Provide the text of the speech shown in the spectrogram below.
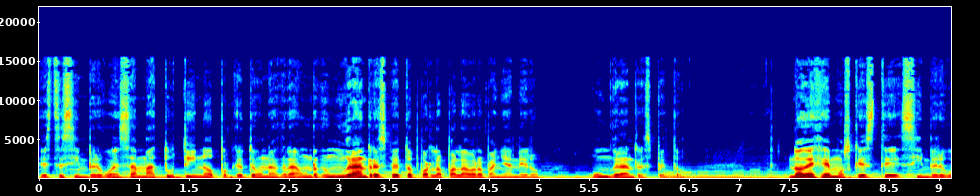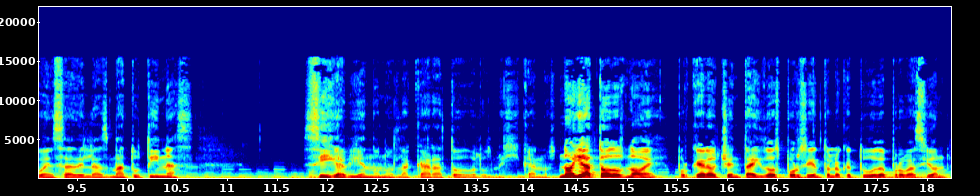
este sinvergüenza matutino, porque yo tengo gran, un, un gran respeto por la palabra mañanero, un gran respeto. No dejemos que este sinvergüenza de las matutinas siga viéndonos la cara a todos los mexicanos. No ya todos, no, ¿eh? Porque era 82% lo que tuvo de aprobación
